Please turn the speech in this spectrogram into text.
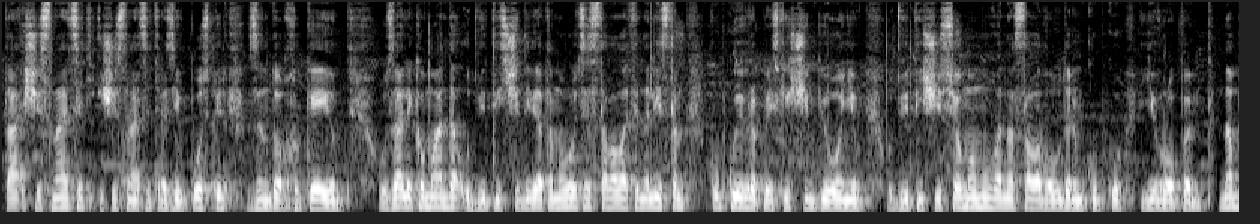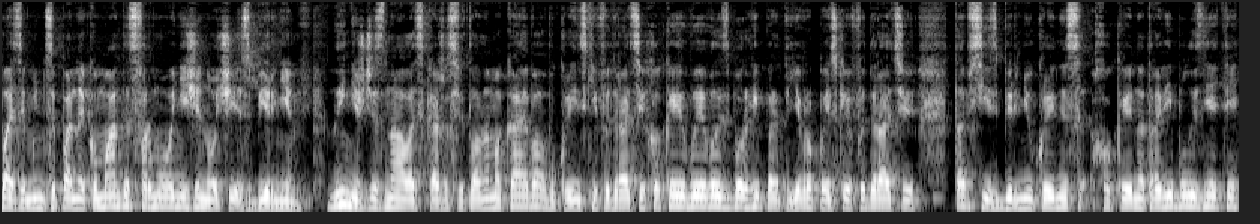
та 16 і 16 разів поспіль з індор-хокею. У залі команда у 2009 році ставала фіналістом Кубку європейських чемпіонів. У 2007-му вона стала володарем Кубку Європи. На базі муніципальної команди сформовані жіночі збірні. Нині ж дізналась, каже Світлана Макаєва, в Українській федерації хокею виявились борги перед Європейською федерацією. Та всі збірні України хокею на траві були зняті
